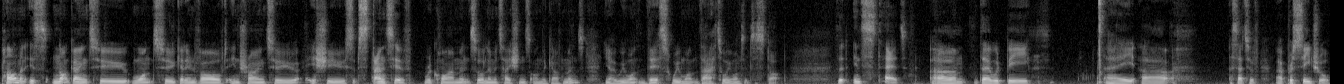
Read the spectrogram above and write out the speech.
Parliament is not going to want to get involved in trying to issue substantive requirements or limitations on the government. You know, we want this, we want that, or we want it to stop. That instead, um, there would be a, uh, a set of uh, procedural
